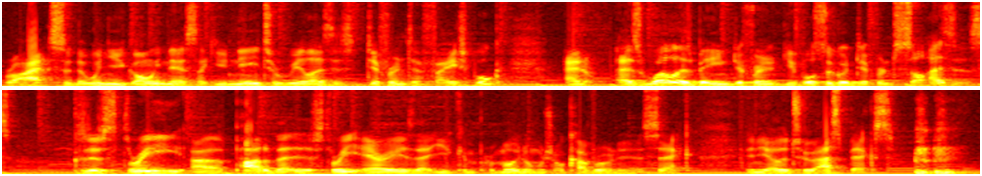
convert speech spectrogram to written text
right? So that when you're going there, it's like you need to realize it's different to Facebook. And as well as being different, you've also got different sizes. Because there's three, uh, part of that, there's three areas that you can promote on, which I'll cover on in a sec, in the other two aspects.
